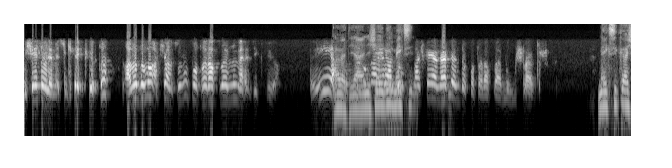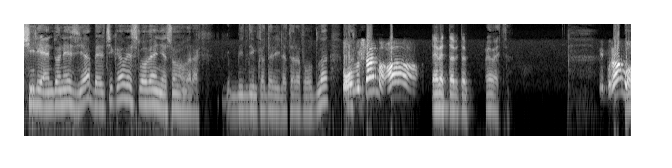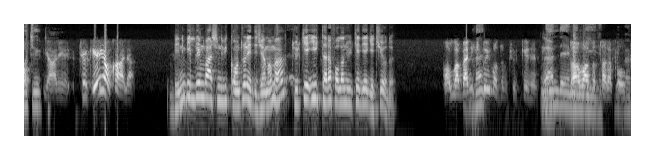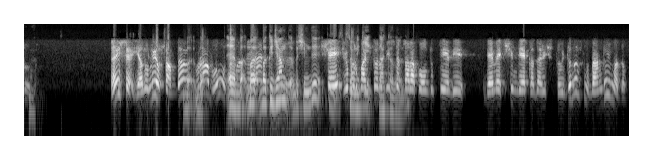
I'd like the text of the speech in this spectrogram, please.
bir şey söylemesi gerekiyordu. Anadolu Ajansı'nın fotoğraflarını verdik iyi yaptı. Evet, yani Bunlar şey değil, herhalde Meksi- Başka yerlerden de fotoğraflar bulmuşlardır. Meksika, Şili, Endonezya, Belçika ve Slovenya son olarak bildiğim kadarıyla taraf oldular. Olmuşlar mı? Aa, Evet tabii tabii. Evet. e, bravo. Türk- Yani Türkiye yok hala. Benim bildiğim var şimdi bir kontrol edeceğim ama Türkiye ilk taraf olan ülke diye geçiyordu. Allah ben hiç Ben- duymadım Türkiye'nin Ben de davada değilim. taraf Bakma. olduğunu. Neyse yanılıyorsam da Ba- ba- bravo. O zaman ba- ba- bakacağım e, şimdi şey Cumhurbaşkanı biz de taraf olduk diye bir demet şimdiye kadar hiç duydunuz mu? Ben duymadım.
